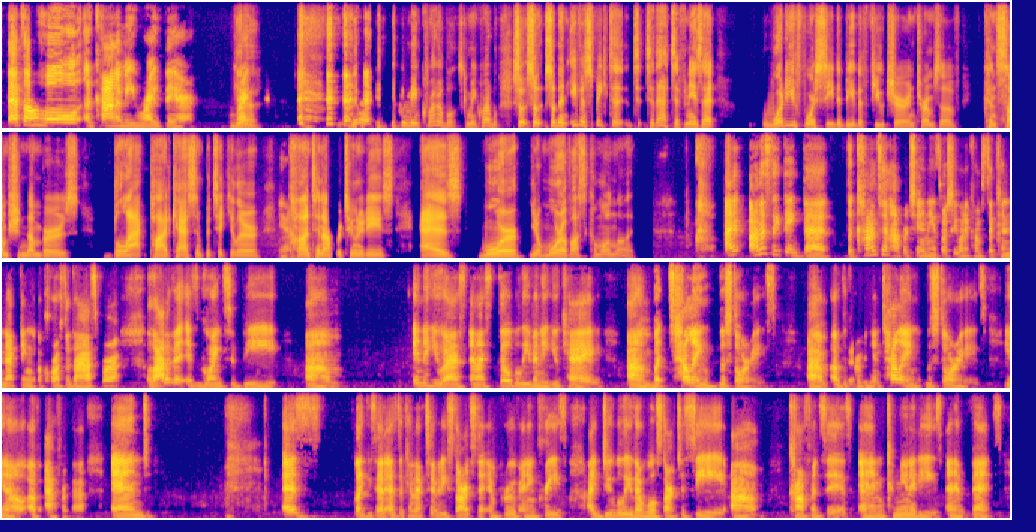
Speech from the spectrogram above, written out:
that's a whole economy right there right Yeah. yeah, it, it's gonna be incredible. It's gonna be incredible. So, so, so then, even speak to, to to that, Tiffany. Is that what do you foresee to be the future in terms of consumption numbers, Black podcasts in particular, Yeah. content opportunities, as more you know, more of us come online? I honestly think that the content opportunity, especially when it comes to connecting across the diaspora, a lot of it is going to be um, in the US and I still believe in the UK, um, but telling the stories um, of the Caribbean, telling the stories, you know, of Africa. And as like you said, as the connectivity starts to improve and increase, I do believe that we'll start to see um, conferences and communities and events,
